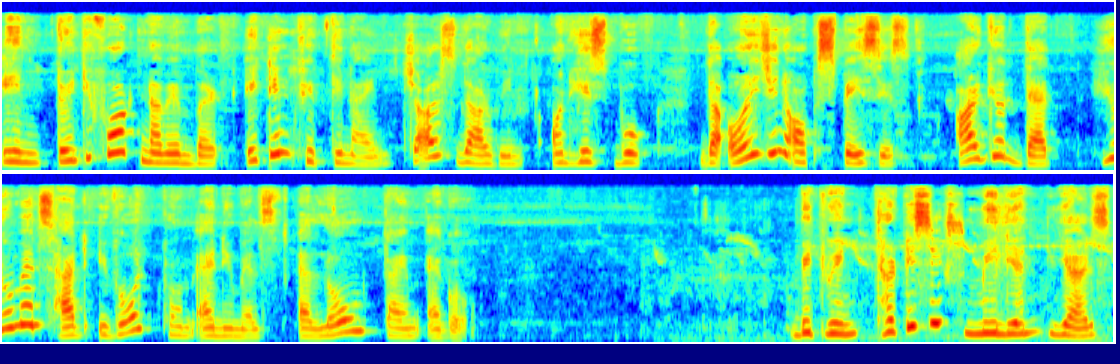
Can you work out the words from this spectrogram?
In 24 November 1859, Charles Darwin, on his book The Origin of Species, argued that humans had evolved from animals a long time ago. Between 36 million years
